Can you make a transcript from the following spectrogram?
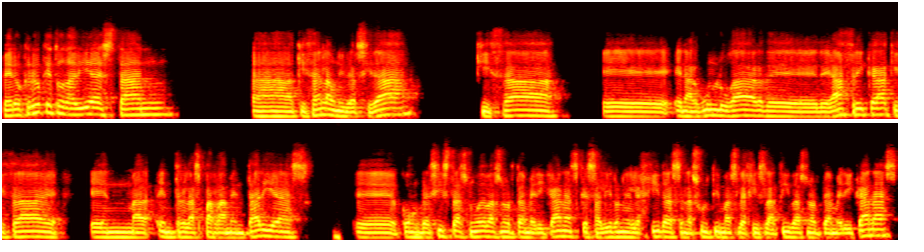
Pero creo que todavía están ah, quizá en la universidad, quizá eh, en algún lugar de, África, quizá eh, entre las parlamentarias eh, congresistas nuevas norteamericanas que salieron elegidas en las últimas legislativas norteamericanas.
